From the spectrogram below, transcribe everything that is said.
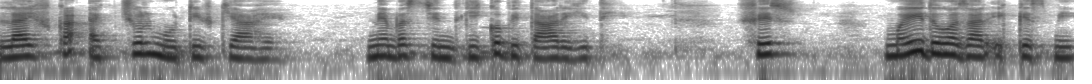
लाइफ का एक्चुअल मोटिव क्या है? मैं बस ज़िंदगी को बिता रही थी। फिर मई 2021 में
